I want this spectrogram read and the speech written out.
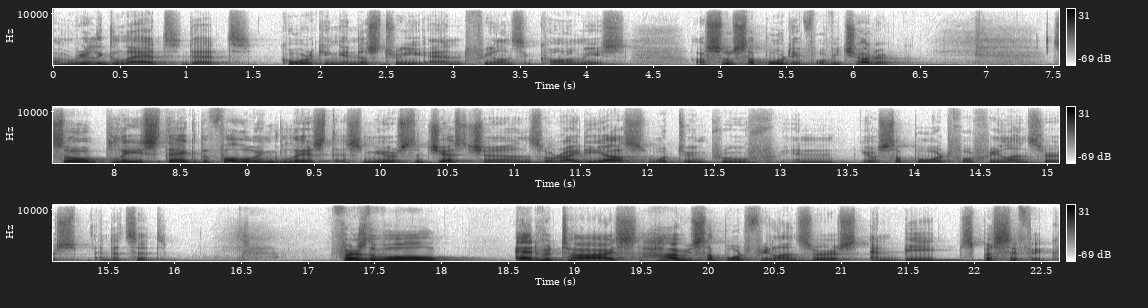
I'm really glad that co-working industry and freelance economies are so supportive of each other. So please take the following list as mere suggestions or ideas what to improve in your support for freelancers and that's it. First of all, advertise how you support freelancers and be specific.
